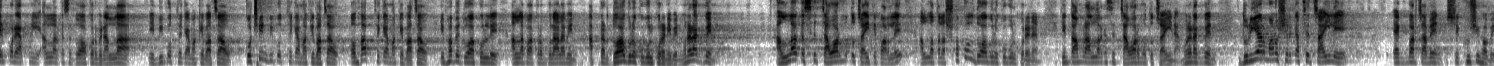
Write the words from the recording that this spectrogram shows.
এরপরে আপনি আল্লাহর কাছে দোয়া করবেন, আল্লাহ, এই বিপদ থেকে আমাকে বাঁচাও, কঠিন বিপদ থেকে আমাকে বাঁচাও, অভাব থেকে আমাকে বাঁচাও। এভাবে দোয়া করলে আল্লাহ পাক রব্বুল আলামিন আপনার দোয়াগুলো কবুল করে নেবেন। মনে রাখবেন, আল্লাহর কাছে চাওয়ার মতো চাইতে পারলে আল্লাহ তালা সকল দোয়াগুলো কবুল করে নেন। কিন্তু আমরা আল্লাহর কাছে চাওয়ার মতো চাই না। মনে রাখবেন, দুনিয়ার মানুষের কাছে চাইলে একবার চাবেন, সে খুশি হবে।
